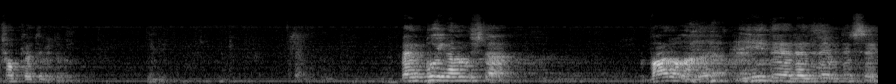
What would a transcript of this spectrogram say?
çok kötü bir durum. Ben bu inanışla var olanı iyi değerlendirebilirsek,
